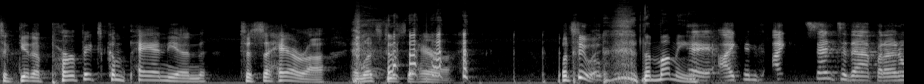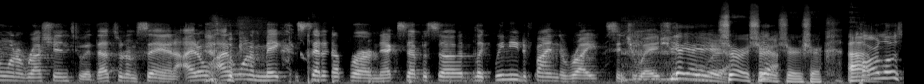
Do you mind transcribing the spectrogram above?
to get a perfect companion to Sahara, and let's do Sahara. let's do it. The mummy. Hey, I can I consent to that, but I don't want to rush into it. That's what I'm saying. I don't I don't want to make set it up for our next episode. Like we need to find the right situation. Yeah, yeah, yeah, yeah. Sure, sure, Yeah. sure, sure. Um, Carlos,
